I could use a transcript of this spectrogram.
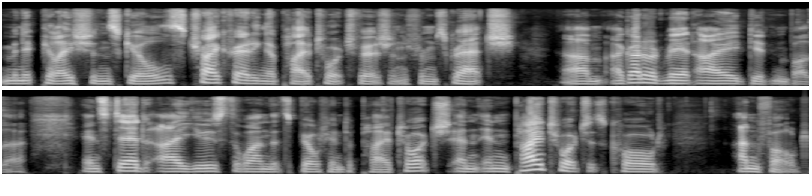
manipulation skills, try creating a PyTorch version from scratch. Um, I got to admit, I didn't bother. Instead, I used the one that's built into PyTorch, and in PyTorch it's called Unfold.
